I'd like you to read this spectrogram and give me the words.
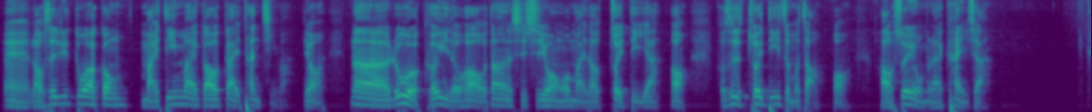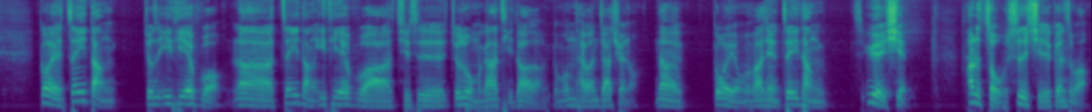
哎、老师你多少公买低卖高盖探几嘛，对吧？那如果可以的话，我当然是希望我买到最低呀、啊。哦，可是最低怎么找？哦，好，所以我们来看一下，各位这一档就是 ETF 哦。那这一档 ETF 啊，其实就是我们刚才提到的永丰台湾加权哦。那各位有没有发现这一档月线？它的走势其实跟什么？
